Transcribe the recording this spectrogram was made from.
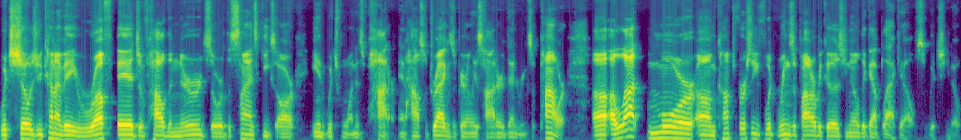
which shows you kind of a rough edge of how the nerds or the science geeks are in which one is hotter. And House of Dragons apparently is hotter than Rings of Power. Uh, a lot more um, controversy with Rings of Power because you know they got black elves, which you know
